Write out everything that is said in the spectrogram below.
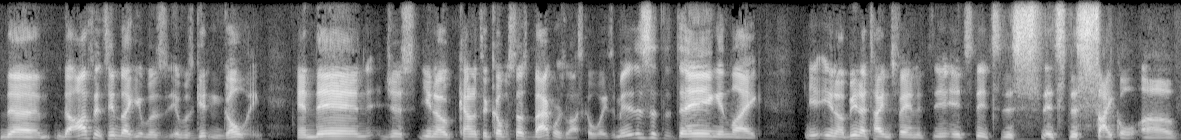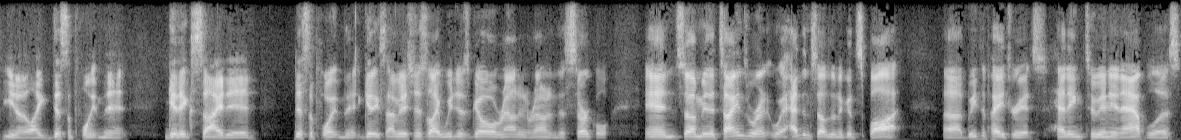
the the offense seemed like it was it was getting going, and then just you know kind of took a couple steps backwards last couple weeks. I mean, this is the thing, and like you know, being a Titans fan, it's it's it's this it's this cycle of you know like disappointment, get excited, disappointment, get excited. I mean, it's just like we just go around and around in this circle. And so, I mean, the Titans were had themselves in a good spot, uh, beat the Patriots, heading to Indianapolis.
